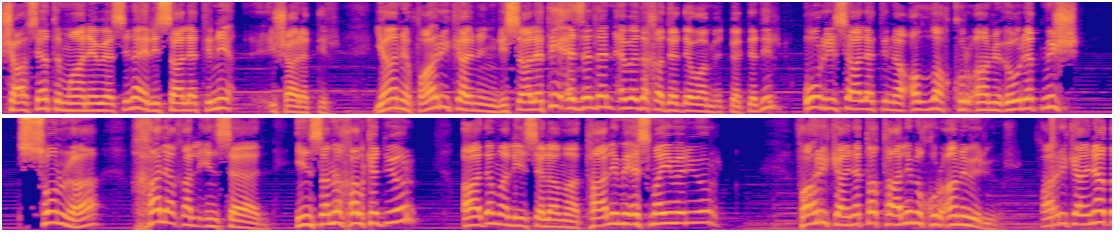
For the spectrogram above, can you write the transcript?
şahsiyet maneviyesine risaletini işarettir. Yani Farika'nın risaleti ezelden ebede kadar devam etmektedir. O risaletine Allah Kur'an'ı öğretmiş. Sonra halakal insan. İnsanı halk ediyor. Adem Aleyhisselam'a talimi esmayı veriyor. Fahri kainata talimi Kur'an'ı veriyor. Fahri kainat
